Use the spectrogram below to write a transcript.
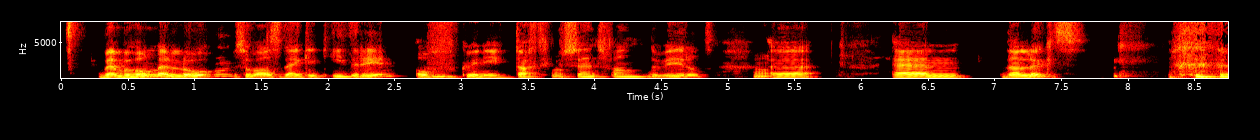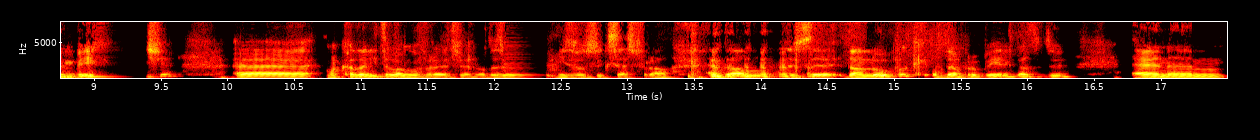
Ik ben begonnen met lopen, zoals denk ik iedereen, of hmm. ik weet niet, 80% van de wereld. Ja. en dat lukt. een beetje. Uh, maar ik ga daar niet te lang over uitweiden, want dat is niet zo'n succesverhaal. En dan, dus, uh, dan loop ik, of dan probeer ik dat te doen. En um,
